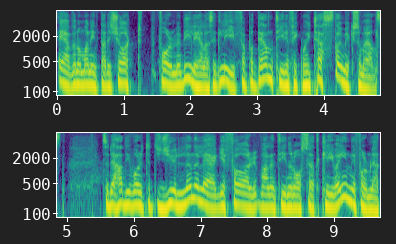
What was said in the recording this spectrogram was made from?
även om man inte hade kört formelbil i hela sitt liv. För på den tiden fick man ju testa hur mycket som helst. Så det hade ju varit ett gyllene läge för Valentino Rossi att kliva in i Formel 1.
